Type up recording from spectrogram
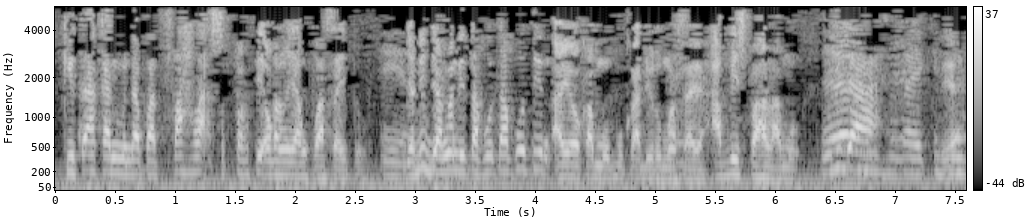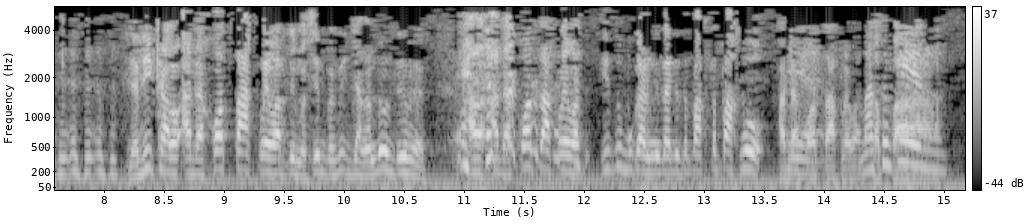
kita akan mendapat pahala seperti orang yang puasa itu. Iya. Jadi jangan ditakut-takutin, ayo kamu buka di rumah saya, habis pahalamu. Eh, Tidak. baik. Ya. Jadi kalau ada kotak lewat di mesin, Baby jangan dulu dulu. Ada kotak lewat, itu bukan minta ditepak-tepak, Bu. Ada Iya. kotak lewat Masukin. tepak.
